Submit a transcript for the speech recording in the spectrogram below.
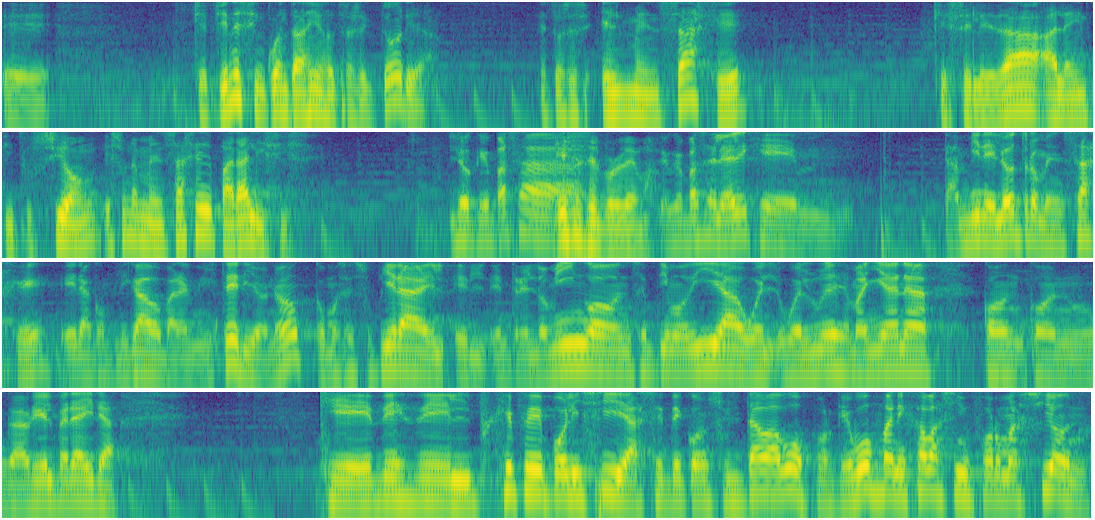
eh, que tiene 50 años de trayectoria. Entonces, el mensaje que se le da a la institución es un mensaje de parálisis. Lo que pasa... Ese es el problema. Lo que pasa, Leal, es que mm, también el otro mensaje era complicado para el ministerio, ¿no? Como se supiera entre el domingo en séptimo día o el, lunes de mañana con, con, Gabriel Pereira, que desde el jefe de policía se te consultaba a vos porque vos manejabas información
